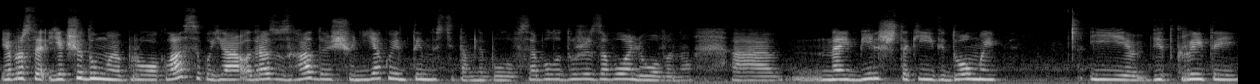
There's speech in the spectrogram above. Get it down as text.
Я просто, якщо думаю про класику, я одразу згадую, що ніякої інтимності там не було, все було дуже завуальовано. Найбільш такий відомий і відкритий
